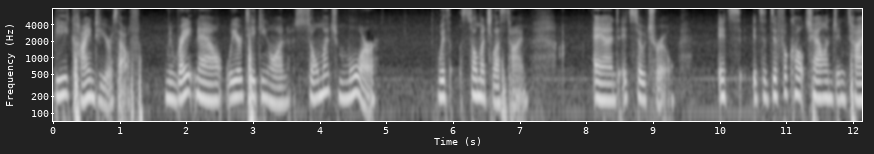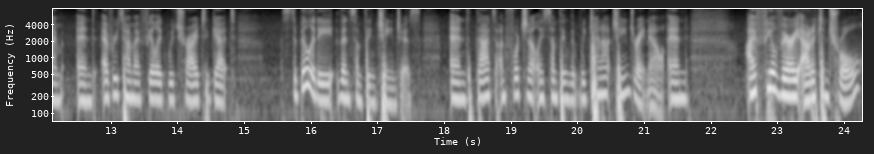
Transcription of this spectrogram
be kind to yourself. I mean, right now, we are taking on so much more with so much less time. And it's so true it's it's a difficult challenging time and every time i feel like we try to get stability then something changes and that's unfortunately something that we cannot change right now and i feel very out of control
